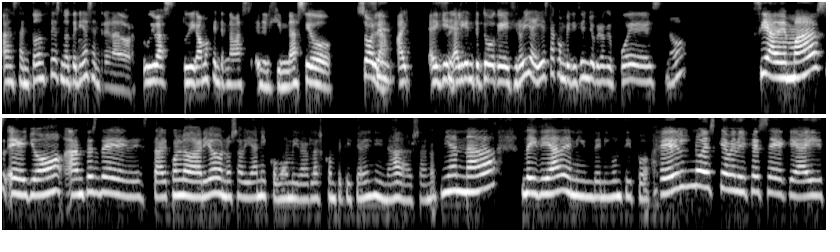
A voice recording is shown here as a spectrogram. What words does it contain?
hasta entonces no tenías entrenador. Tú ibas, tú digamos que entrenabas en el gimnasio sola. alguien, alguien, te tuvo que decir, oye, hay esta competición, yo creo que puedes, ¿no? Sí, además eh, yo antes de estar con Lodario no sabía ni cómo mirar las competiciones ni nada, o sea, no tenía nada de idea de, de ningún tipo. Él no es que me dijese que hay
